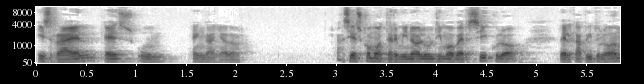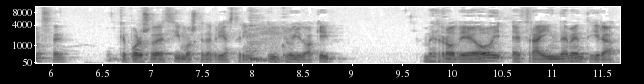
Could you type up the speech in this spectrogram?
Israel es un engañador. Así es como terminó el último versículo del capítulo 11, que por eso decimos que debería estar incluido aquí. Me rodeó Efraín de mentira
